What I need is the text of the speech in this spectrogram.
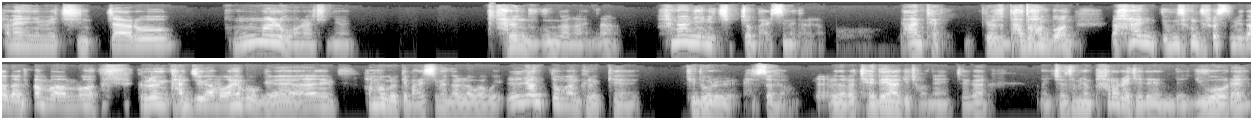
하나님이 진짜로 정말로 원하시면 다른 누군가가 아니라 하나님이 직접 말씀해 달라고 나한테 그래서 나도 한번 하나님 음성 들었습니다. 나도 한번 한번 그런 간증 한번 해보게 하나님 한번 그렇게 말씀해 달라고 하고 1년 동안 그렇게 기도를 했어요. 네. 그러다가 제대하기 전에 제가 2003년 8월에 제대했는데 6월에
